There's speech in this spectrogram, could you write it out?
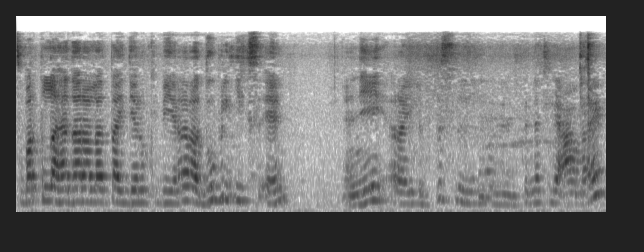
تبارك الله هذا راه la taille ديالو كبيرة راه double XL. يعني راه يلبس البنات اللي عامرين.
